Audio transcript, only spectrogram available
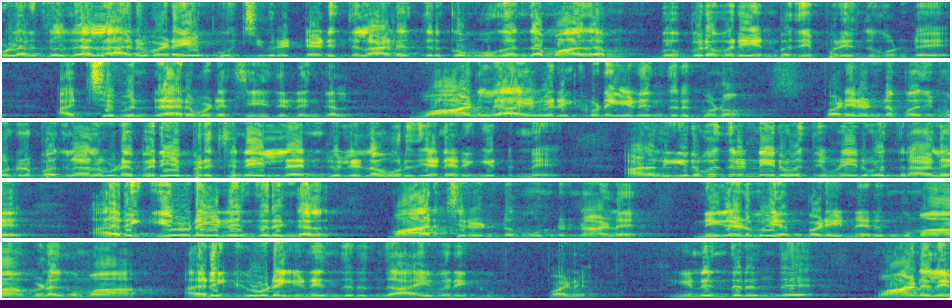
உலர்த்துதல் அறுவடை பூச்சி விரட்டு அடித்தல் அனைத்திற்கும் உகந்த மாதம் பிப்ரவரி என்பதை புரிந்து கொண்டு அச்சமின்றி அறுவடை செய்திடுங்கள். வானிலை ஆய்வறை கூட இணைந்திருக்கணும். பன்னிரெண்டு பதிமூன்று பதினாலு கூட பெரிய பிரச்சனை இல்லைன்னு சொல்லி நான் உறுதியாக நெருங்கிட்டுன்னு ஆனால் இருபத்தி ரெண்டு இருபத்தி மூணு இருபத்தி நாலு அறிக்கையோடு இணைந்திருங்கள். மார்ச் ரெண்டு மூன்று நாள் நிகழ்வு எப்படி நெருங்குமா விலகுமா அறிக்கையோடு இணைந்திருந்து ஆய்வறைக்கு பணி இணைந்திருந்து வானிலை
